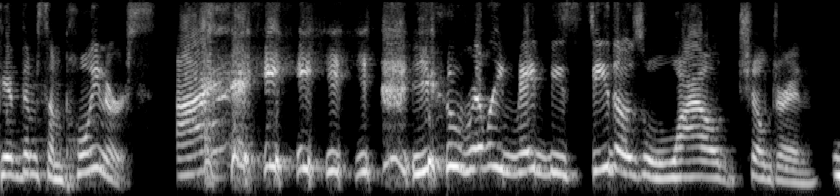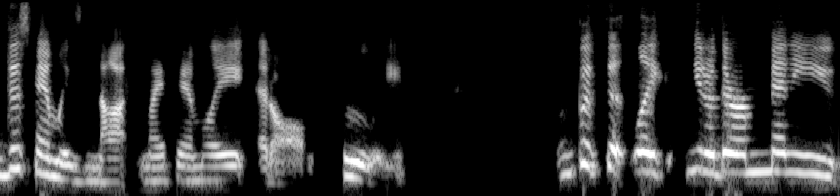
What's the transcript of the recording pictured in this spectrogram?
give them some pointers. I you really made me see those wild children. This family's not my family at all, truly. But that like, you know, there are many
